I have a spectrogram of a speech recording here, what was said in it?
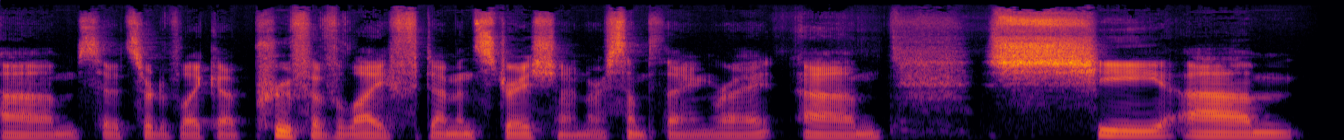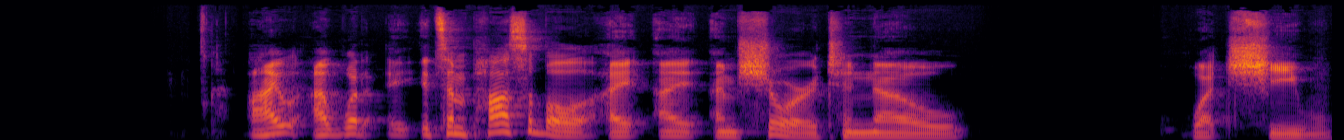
Um, so it's sort of like a proof of life demonstration or something, right? Um, she, um, I, I, what it's impossible, I, I, I'm sure, to know what she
